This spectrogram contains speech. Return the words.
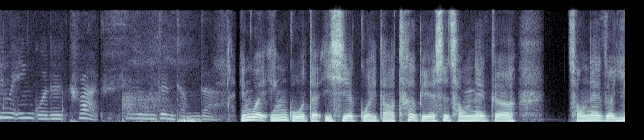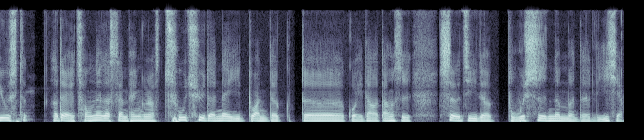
因为英国的 track 是用正常的。因为英国的一些轨道，特别是从那个从那个 Used 呃对，从那个 St Pancras 出去的那一段的的轨道，当时设计的不是那么的理想，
